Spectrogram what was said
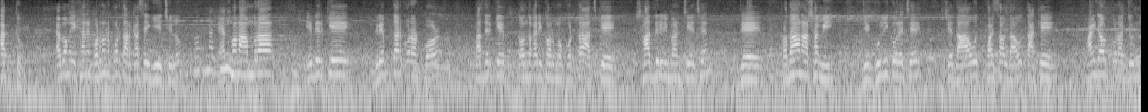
থাকতো এবং এখানে ঘটনার পর তার কাছে গিয়েছিল। এখন আমরা এদেরকে গ্রেপ্তার করার পর তাদেরকে তদন্তকারী কর্মকর্তা আজকে সাত দিনের রিমান্ড চেয়েছেন যে প্রধান আসামি যে গুলি করেছে সে দাউদ ফয়সাল দাউদ তাকে ফাইন্ড আউট করার জন্য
